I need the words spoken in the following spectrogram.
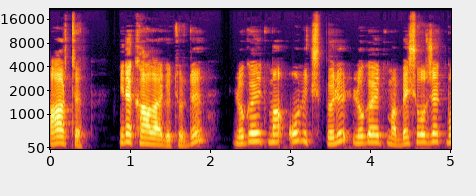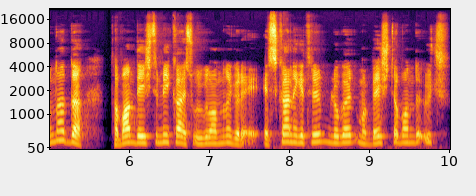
artı yine k'lar götürdü. Logaritma 13 bölü logaritma 5 olacak. Bunlar da taban değiştirme hikayesi uygulandığına göre e, eski haline getirelim. Logaritma 5 tabanda 3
